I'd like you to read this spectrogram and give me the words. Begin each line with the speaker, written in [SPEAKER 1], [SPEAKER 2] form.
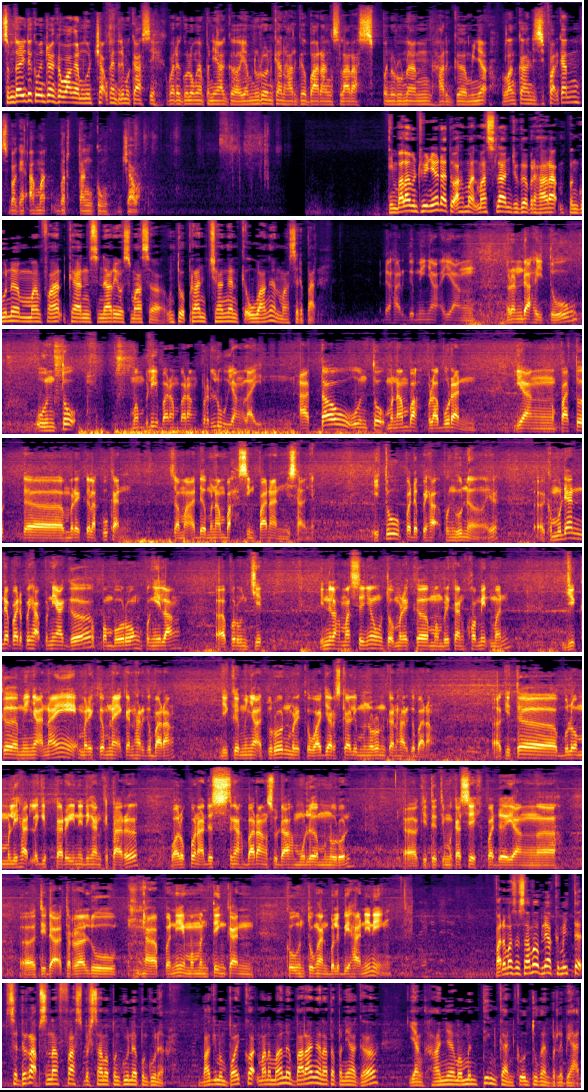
[SPEAKER 1] Sementara itu, Kementerian Keuangan mengucapkan terima kasih kepada golongan peniaga yang menurunkan harga barang selaras penurunan harga minyak. Langkah disifatkan sebagai amat bertanggungjawab. Timbalan Menterinya Datuk Ahmad Maslan juga berharap pengguna memanfaatkan senario semasa untuk perancangan keuangan masa depan.
[SPEAKER 2] Ada harga minyak yang rendah itu untuk membeli barang-barang perlu yang lain atau untuk menambah pelaburan yang patut uh, mereka lakukan. Sama ada menambah simpanan misalnya. Itu pada pihak pengguna ya. Uh, kemudian daripada pihak peniaga pemborong pengilang uh, peruncit inilah masanya untuk mereka memberikan komitmen. Jika minyak naik mereka menaikkan harga barang. Jika minyak turun mereka wajar sekali menurunkan harga barang. Uh, kita belum melihat lagi perkara ini dengan ketara walaupun ada setengah barang sudah mula menurun kita terima kasih kepada yang uh, uh, tidak terlalu apa ni mementingkan keuntungan berlebihan ini.
[SPEAKER 1] Pada masa sama beliau komited sederap senafas bersama pengguna-pengguna bagi memboikot mana-mana barangan atau peniaga yang hanya mementingkan keuntungan berlebihan.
